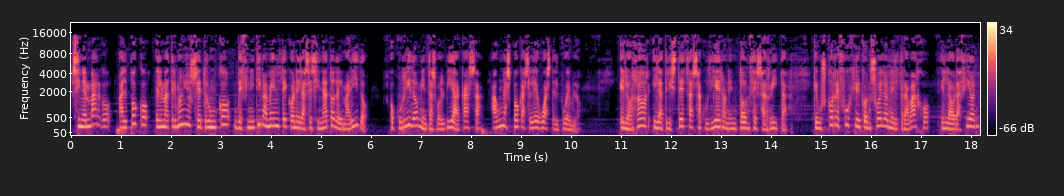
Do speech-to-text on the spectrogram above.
Sin embargo, al poco el matrimonio se truncó definitivamente con el asesinato del marido, ocurrido mientras volvía a casa a unas pocas leguas del pueblo. El horror y la tristeza sacudieron entonces a Rita, que buscó refugio y consuelo en el trabajo, en la oración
